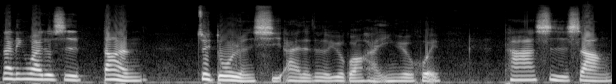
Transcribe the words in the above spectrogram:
那另外就是，当然最多人喜爱的这个月光海音乐会，它事实上。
